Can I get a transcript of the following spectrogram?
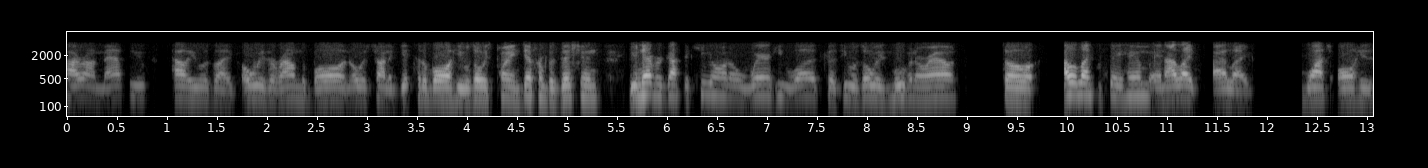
Tyrann Mathieu, how he was like always around the ball and always trying to get to the ball. He was always playing different positions. You never got the key on on where he was because he was always moving around. So I would like to say him, and I like I like watch all his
